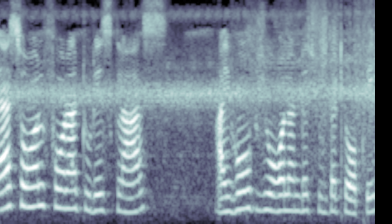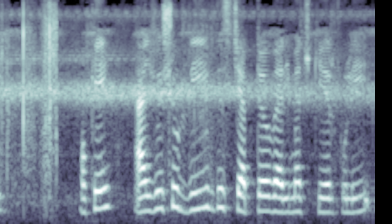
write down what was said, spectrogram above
That's all for our today's class. I hope you all understood the topic. Okay? And you should read this chapter very much carefully.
